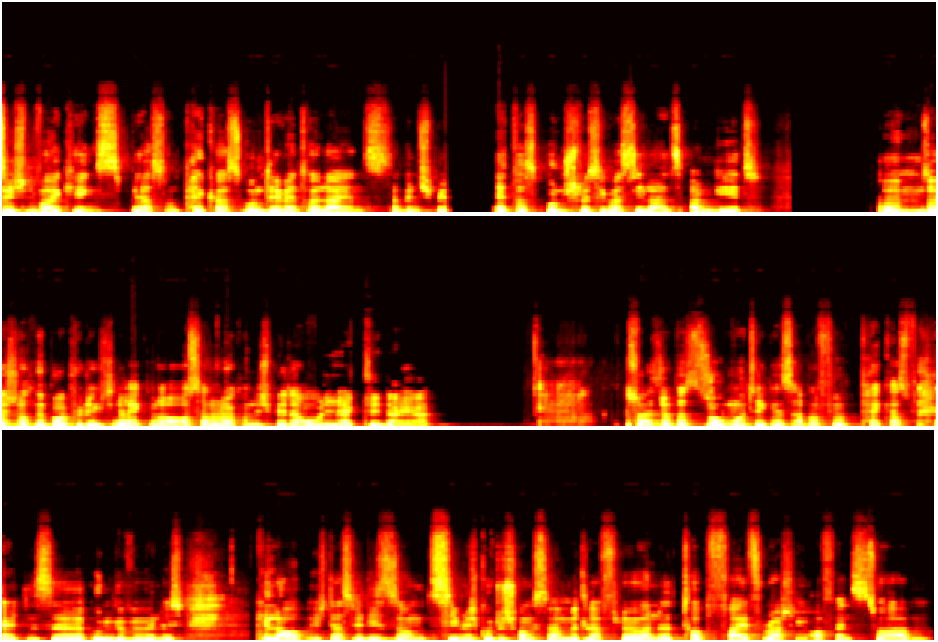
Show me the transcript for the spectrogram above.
zwischen Vikings, Bears und Packers und eventuell Lions. Da bin ich mir etwas unschlüssig, was die Lions angeht. Ähm, soll ich noch eine Bull Prediction direkt mit raushauen oder kommen die später? Oh, direkt hinterher. Ich weiß nicht, ob das so mutig ist, aber für Packers Verhältnisse ungewöhnlich. Glaube ich, dass wir diese Saison ziemlich gute Chancen haben, mit Lafleur eine Top 5 Rushing Offense zu haben,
